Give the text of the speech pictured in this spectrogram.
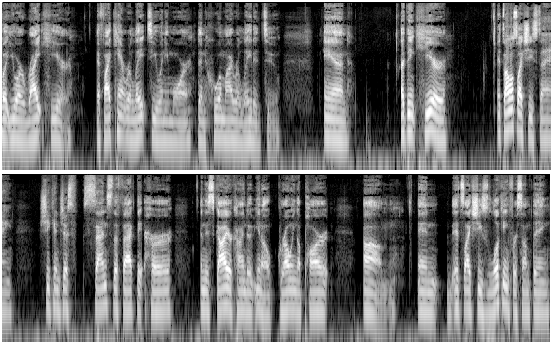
but you are right here. If I can't relate to you anymore, then who am I related to? And I think here, it's almost like she's saying she can just sense the fact that her and this guy are kind of, you know, growing apart. Um, and it's like she's looking for something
